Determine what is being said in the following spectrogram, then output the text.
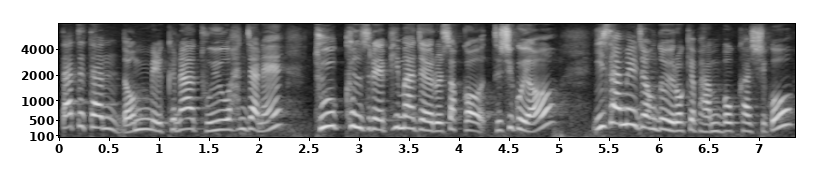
따뜻한 넘밀크나 두유 한 잔에 두 큰술의 피마자유를 섞어 드시고요. 2, 3일 정도 이렇게 반복하시고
